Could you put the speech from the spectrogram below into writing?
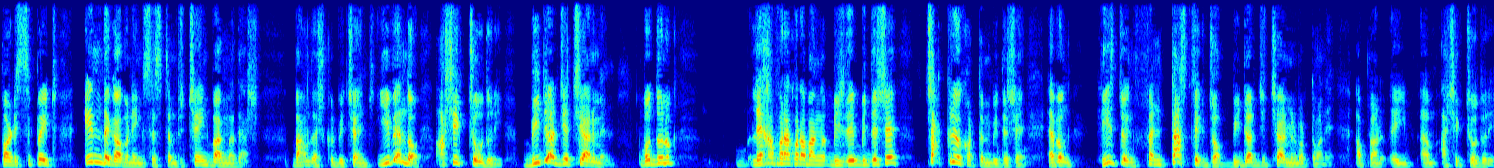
participate in the governing system to change Bangladesh Bangladesh could be change even though Ashiq Chowdhury বিডার যে চেয়ারম্যান ভদ্রলোক লেখাপড়া করা বাংলা বিদে- বিদেশে, চাকরিও করতেন বিদেশে, এবং he is doing fantastic job বিডার যে চেয়ারম্যান বর্তমানে, আপনার এই আশিক চৌধুরী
